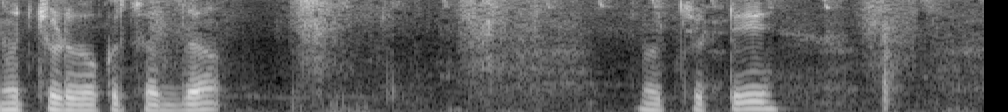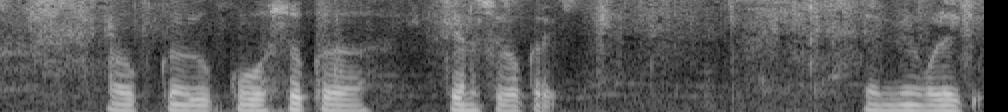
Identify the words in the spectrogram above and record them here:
ನುಚ್ಚಿಡ್ಬೇಕು ಸದ್ದ. ನುಚ್ಚಿಟ್ಟು ಅವಕ್ಕೆ ಕೋಸುಕ ಹೊಸಕ್ಕೆ ತಿನ್ನಿಸ್ಬೇಕು ರೀ ಎಮ್ಮೆಗಳಿಗೆ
